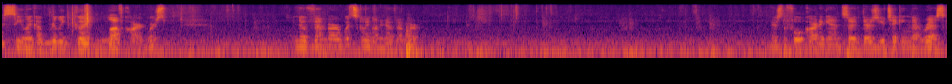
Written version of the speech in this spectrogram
To see like a really good love card. Where's November? What's going on in November? There's the Fool card again. So there's you taking that risk.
